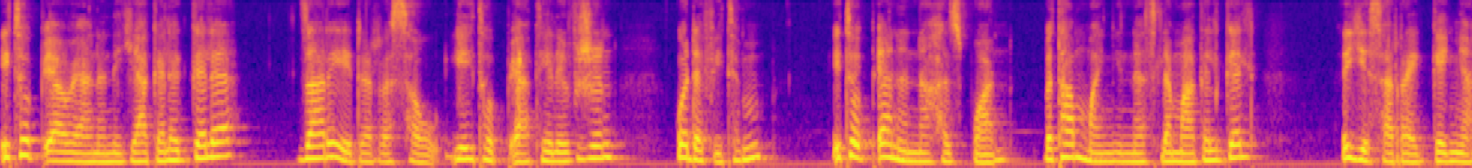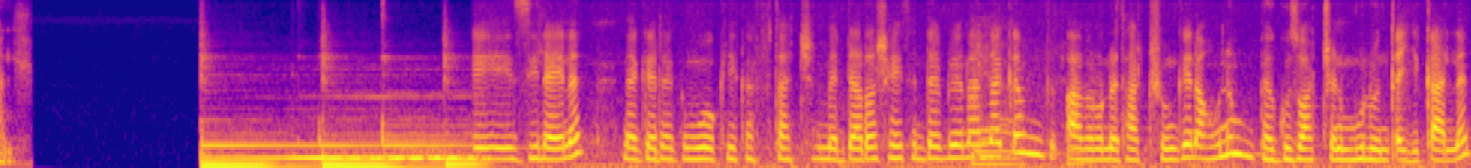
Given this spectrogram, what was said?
ኢትዮጵያውያንን እያገለገለ ዛሬ የደረሰው የኢትዮጵያ ቴሌቪዥን ወደፊትም ኢትዮጵያንና ሕዝቧን በታማኝነት ለማገልገል እየሰራ ይገኛል። እዚህ ላይ ነን። ነገ ደግሞ የከፍታችን መዳረሻ የት እንደሚሆን አናውቅም። አብሮነታችሁን ግን አሁንም በጉዟችን ሙሉ እንጠይቃለን።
